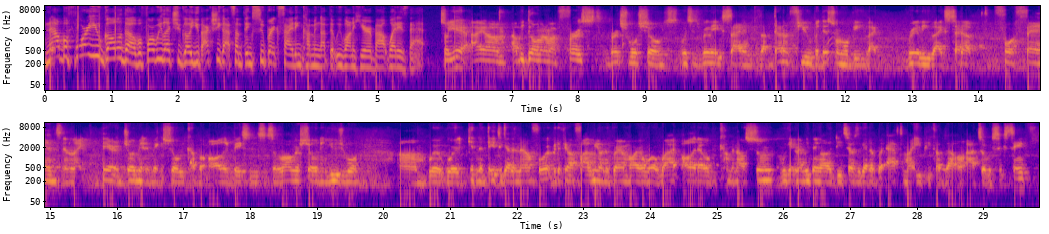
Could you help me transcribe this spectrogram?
Now, before you go, though, before we let you go, you've actually got something super exciting coming up that we want to hear about. What is that? So yeah, I um I'll be doing one of my first virtual shows, which is really exciting because I've done a few, but this one will be like really like set up for fans and like their enjoyment and making sure we cover all the bases. It's a longer show than usual. Um, we're, we're getting a date together now for it, but if y'all follow me on the Gram Mario Worldwide, all of that will be coming out soon. We're getting everything, all the details together, but after my EP comes out on October 16th.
